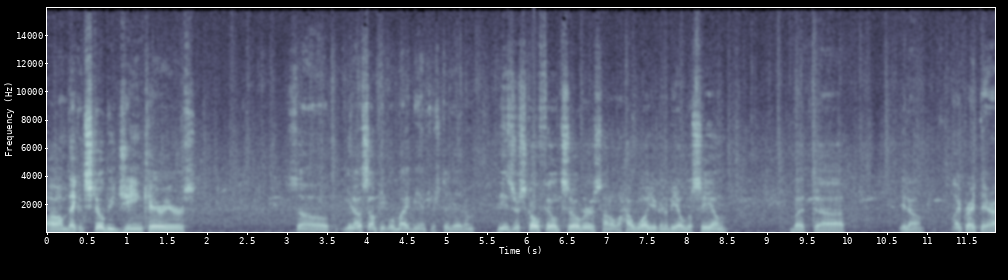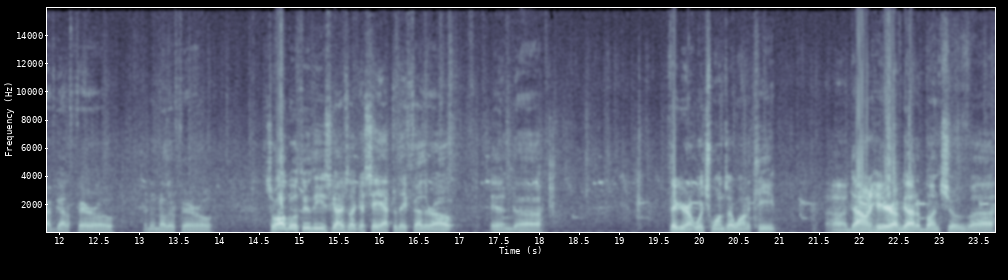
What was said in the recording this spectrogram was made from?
um, they can still be gene carriers. So, you know, some people might be interested in them. These are Schofield Silvers. I don't know how well you're going to be able to see them. But, uh, you know, like right there, I've got a Pharaoh and another Pharaoh. So I'll go through these guys, like I say, after they feather out and uh, figure out which ones I want to keep. Uh, down here, I've got a bunch of uh,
